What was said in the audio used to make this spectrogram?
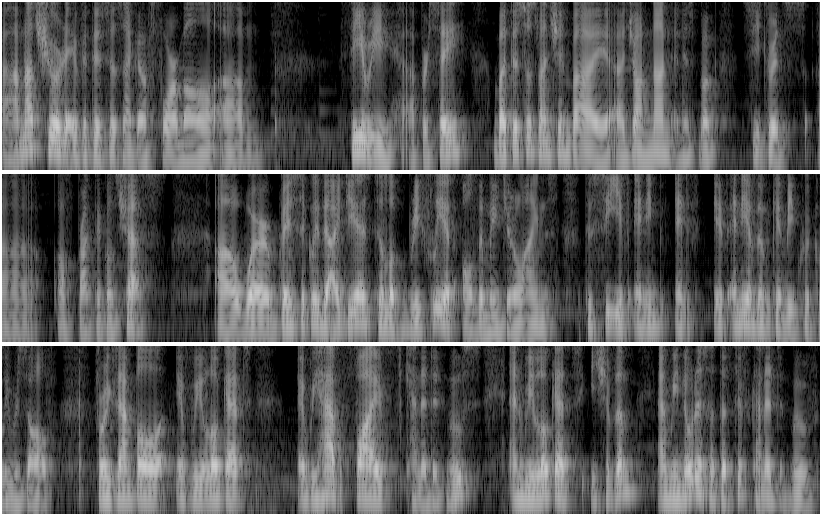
uh, I'm not sure if this is like a formal um, theory uh, per se, but this was mentioned by uh, John Nunn in his book Secrets uh, of Practical Chess, uh, where basically the idea is to look briefly at all the major lines to see if any if, if any of them can be quickly resolved. For example, if we look at if we have five candidate moves and we look at each of them and we notice that the fifth candidate move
